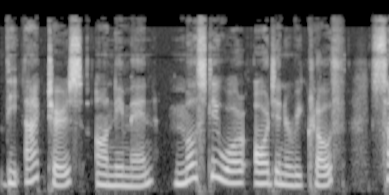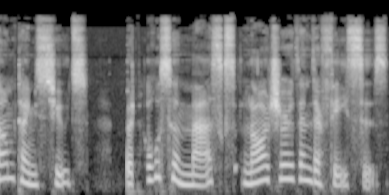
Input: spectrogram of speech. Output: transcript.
The actors, only men, mostly wore ordinary clothes, sometimes suits, but also masks larger than their faces,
